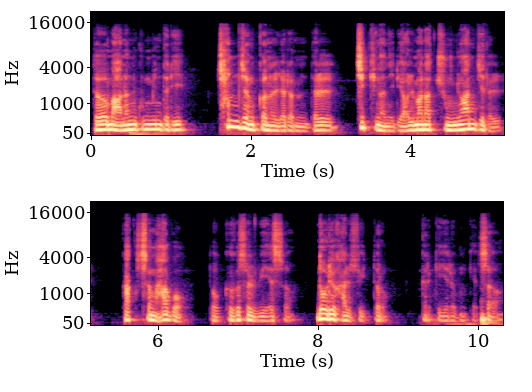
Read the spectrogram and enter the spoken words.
더 많은 국민들이 참정권을 여러분들 지키는 일이 얼마나 중요한지를 각성하고 또 그것을 위해서 노력할 수 있도록 그렇게 여러분께서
